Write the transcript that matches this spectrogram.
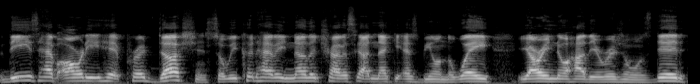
these have already hit production. So we could have another Travis Scott Nike SB on the way. You already know how the original ones did,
